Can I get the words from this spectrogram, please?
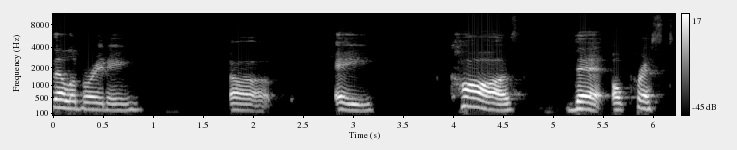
celebrating uh a cause that oppressed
